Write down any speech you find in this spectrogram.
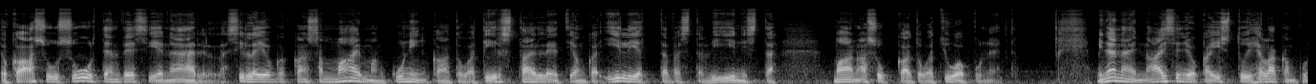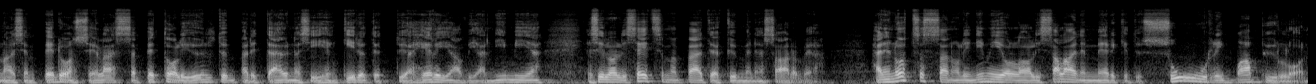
joka asuu suurten vesien äärellä, sille jonka kanssa maailman kuninkaat ovat irstailleet, jonka iljettävästä viinistä maan asukkaat ovat juopuneet. Minä näin naisen, joka istui helakanpunaisen pedon selässä. Peto oli yltympäri täynnä siihen kirjoitettuja herjaavia nimiä ja sillä oli seitsemän päätä ja kymmenen sarvea. Hänen otsassaan oli nimi, jolla oli salainen merkitys, Suuri Babylon.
